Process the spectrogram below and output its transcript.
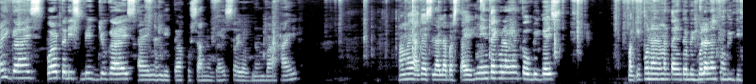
Hi guys, for today's video guys ay nandito ako sa ano guys sa loob ng bahay. Mamaya guys lalabas tayo. Hinihintay ko lang yung tubig guys. Mag-ipon na naman tayong tubig. Wala ng tubig eh.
